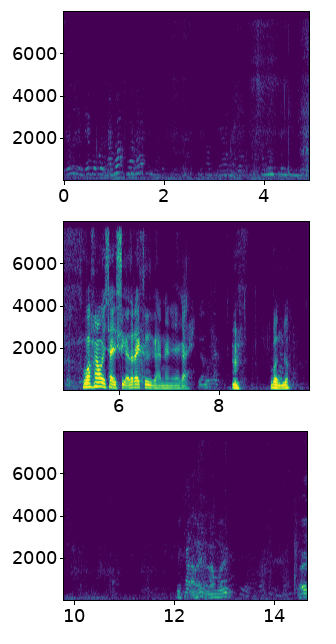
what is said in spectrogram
เดี๋ยวอื่นได้บ่เบิ่งเอาเพราะพอแล้ว ว่าเฮาใส่เสื้อตัวใดคือกันนั่นนี่ไอ้ไก่เสือมึงน่ะเบิ่งดูเป็นข้าเลยน้ำเลยเฮ้ย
